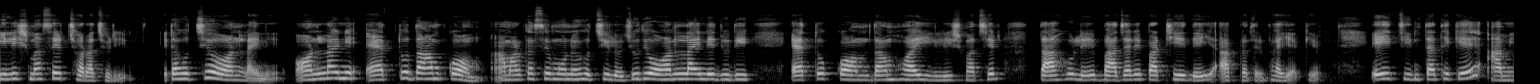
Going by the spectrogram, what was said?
ইলিশ মাছের ছড়াছড়ি। এটা হচ্ছে অনলাইনে। অনলাইনে এত দাম কম। আমার কাছে মনে হচ্ছিল, যদি অনলাইনে যদি এত কম দাম হয় ইলিশ মাছের তাহলে বাজারে পাঠিয়ে দেই আপনাদের ভাইয়াকে। এই চিন্তা থেকে আমি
